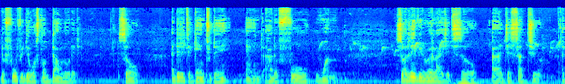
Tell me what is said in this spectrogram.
the full video was not downloaded. So i did it again today and i had a full one. So i didn't even realize it. So i just had to i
